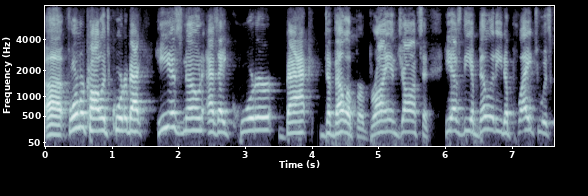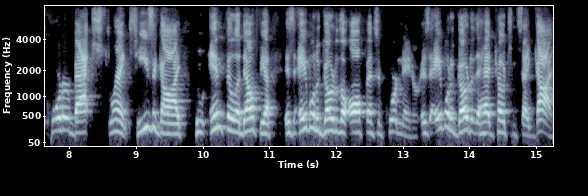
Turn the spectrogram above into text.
Uh, former college quarterback. He is known as a quarterback developer, Brian Johnson. He has the ability to play to his quarterback strengths. He's a guy who in Philadelphia is able to go to the offensive coordinator, is able to go to the head coach and say, guys,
